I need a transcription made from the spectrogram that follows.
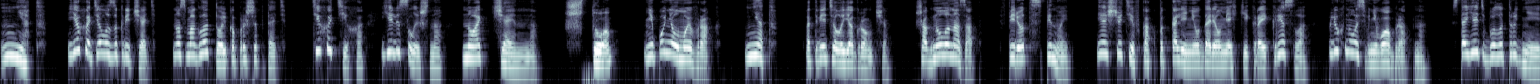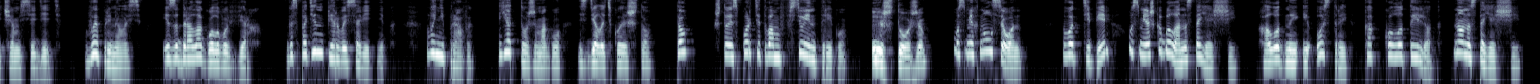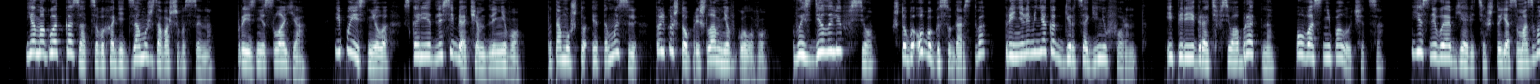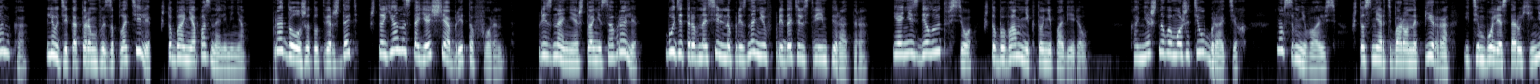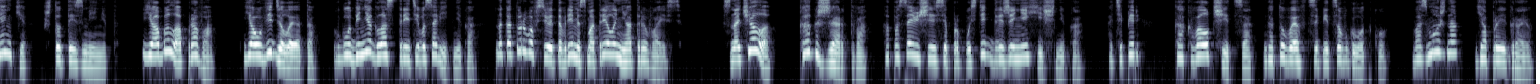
«Нет». Я хотела закричать, но смогла только прошептать. Тихо-тихо, еле слышно, но отчаянно. «Что?» Не понял мой враг. «Нет», – ответила я громче. Шагнула назад, вперед спиной. И, ощутив, как под колени ударил мягкий край кресла, плюхнулась в него обратно. Стоять было труднее, чем сидеть. Выпрямилась и задрала голову вверх. «Господин первый советник, вы не правы. Я тоже могу сделать кое-что. То, что испортит вам всю интригу». «И что же?» Усмехнулся он. Вот теперь усмешка была настоящей. Холодный и острый, как колотый лед, но настоящий. Я могу отказаться выходить замуж за вашего сына произнесла я. И пояснила, скорее для себя, чем для него. Потому что эта мысль только что пришла мне в голову. Вы сделали все, чтобы оба государства приняли меня как герцогиню Форент. И переиграть все обратно у вас не получится. Если вы объявите, что я самозванка, люди, которым вы заплатили, чтобы они опознали меня, продолжат утверждать, что я настоящая Абрита Форент. Признание, что они соврали, будет равносильно признанию в предательстве императора. И они сделают все, чтобы вам никто не поверил. Конечно, вы можете убрать их, но сомневаюсь, что смерть барона Пирра и тем более старухи-няньки что-то изменит. Я была права. Я увидела это в глубине глаз третьего советника, на которого все это время смотрела, не отрываясь. Сначала как жертва, опасающаяся пропустить движение хищника, а теперь как волчица, готовая вцепиться в глотку. Возможно, я проиграю.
